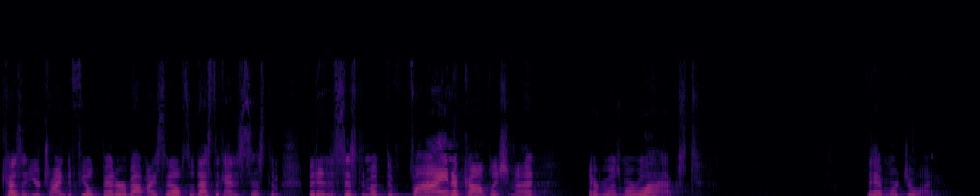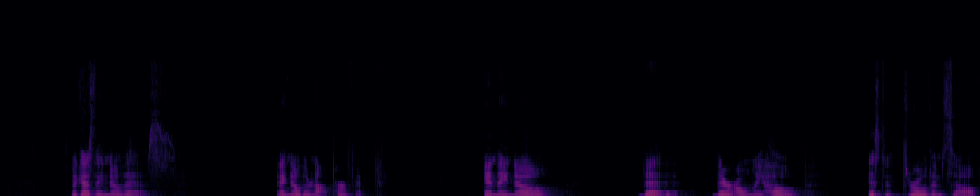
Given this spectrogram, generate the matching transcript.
because you're trying to feel better about myself. So that's the kind of system. But in a system of divine accomplishment, everyone's more relaxed. They have more joy. Because they know this they know they're not perfect. And they know that their only hope is to throw themselves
